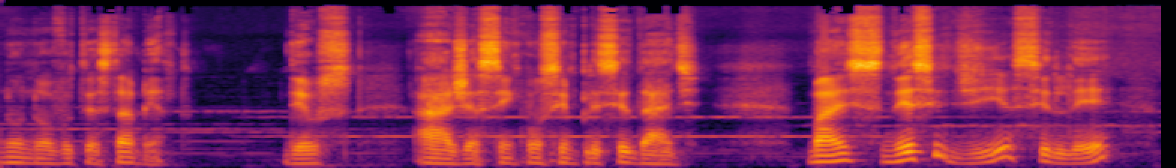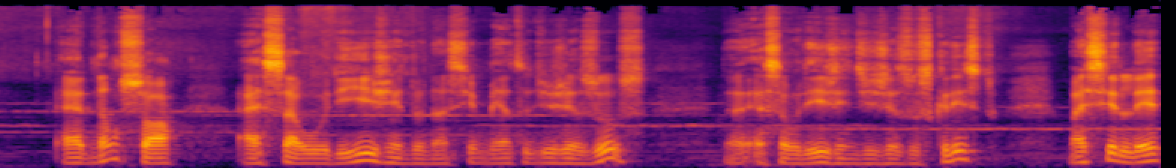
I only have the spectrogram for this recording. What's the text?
no Novo Testamento. Deus age assim com simplicidade. Mas nesse dia se lê é, não só essa origem do nascimento de Jesus, né, essa origem de Jesus Cristo, mas se lê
